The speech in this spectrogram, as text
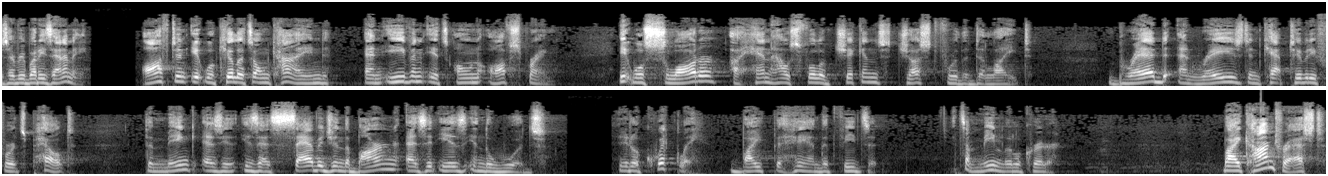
is everybody's enemy. Often it will kill its own kind and even its own offspring. It will slaughter a henhouse full of chickens just for the delight. Bred and raised in captivity for its pelt, the mink is as savage in the barn as it is in the woods. And it'll quickly bite the hand that feeds it. It's a mean little critter. By contrast,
